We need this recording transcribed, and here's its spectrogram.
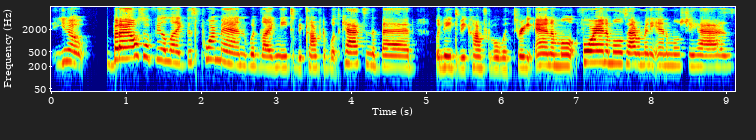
you know, but I also feel like this poor man would like need to be comfortable with cats in the bed, would need to be comfortable with three animal, four animals, however many animals she has.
